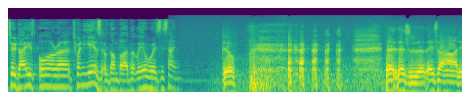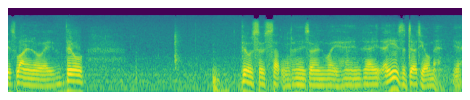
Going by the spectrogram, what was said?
two days or uh, 20 years that have gone by, but we're always the same. Bill. That- That's, the- that's the hardest one in a way. Bill. Bill's so subtle in his own way, and uh, he is a dirty old man, yeah.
